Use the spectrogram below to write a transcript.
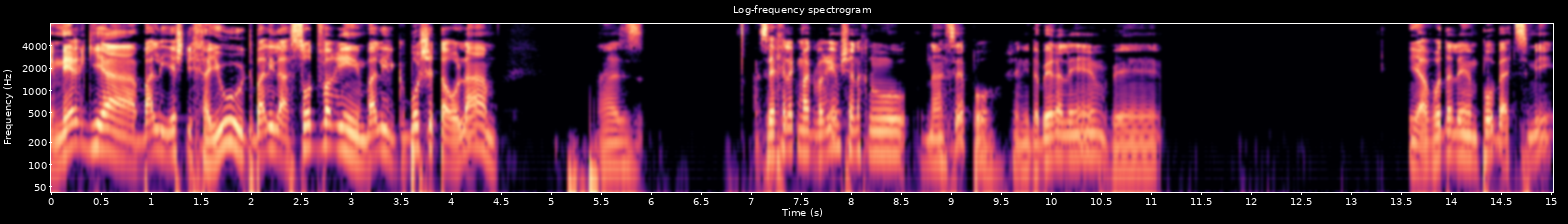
אנרגיה, בא לי, יש לי חיות, בא לי לעשות דברים, בא לי לכבוש את העולם. אז זה חלק מהדברים שאנחנו נעשה פה, שאני אדבר עליהם ויעבוד עליהם פה בעצמי,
